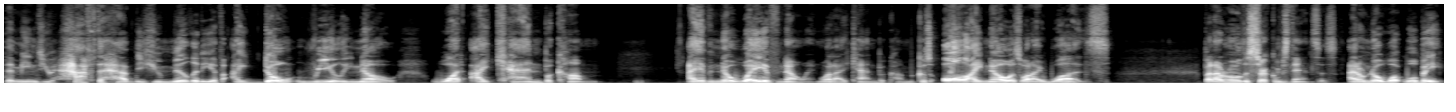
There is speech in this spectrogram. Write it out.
that means you have to have the humility of I don't really know what I can become. I have no way of knowing what I can become because all I know is what I was. But I don't know the circumstances. I don't know what will be.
